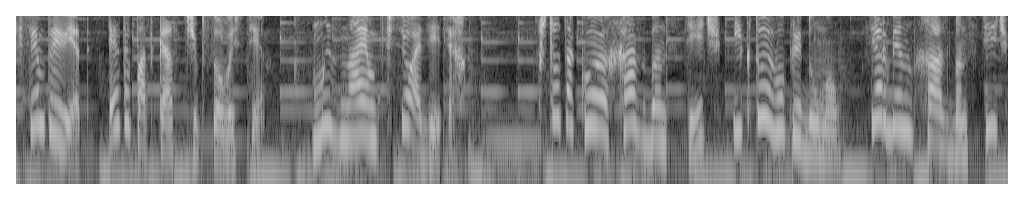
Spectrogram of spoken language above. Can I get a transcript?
Всем привет! Это подкаст «Чипсовости». Мы знаем все о детях. Что такое husband stitch и кто его придумал? Термин husband stitch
